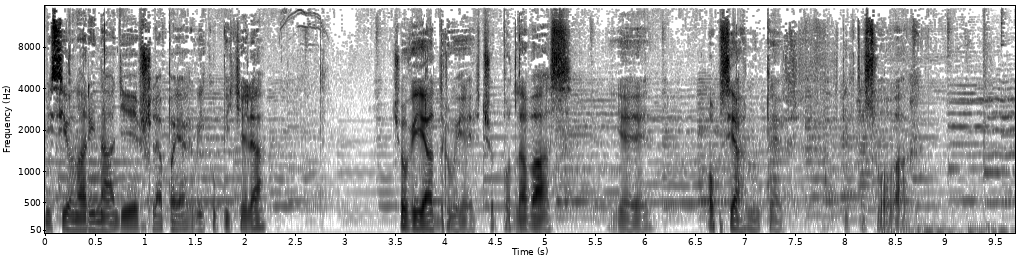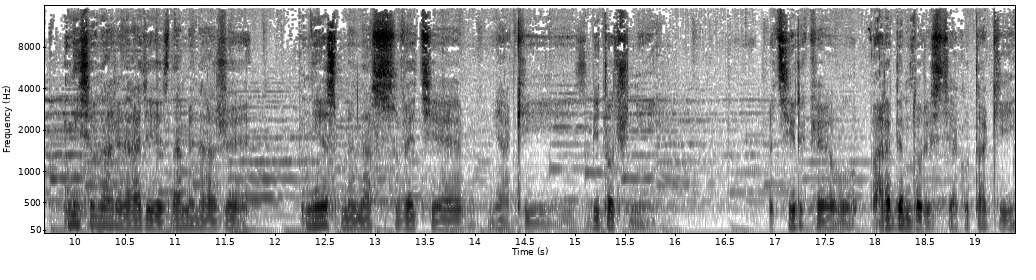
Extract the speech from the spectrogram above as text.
misionári nádeje v šľapajach vykupiteľa. Čo vyjadruje, čo podľa vás je obsiahnuté v týchto slovách? Misionári nádeje znamená, že nie sme na svete nejaký zbytočný, že církev a redemptoristi ako takí,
